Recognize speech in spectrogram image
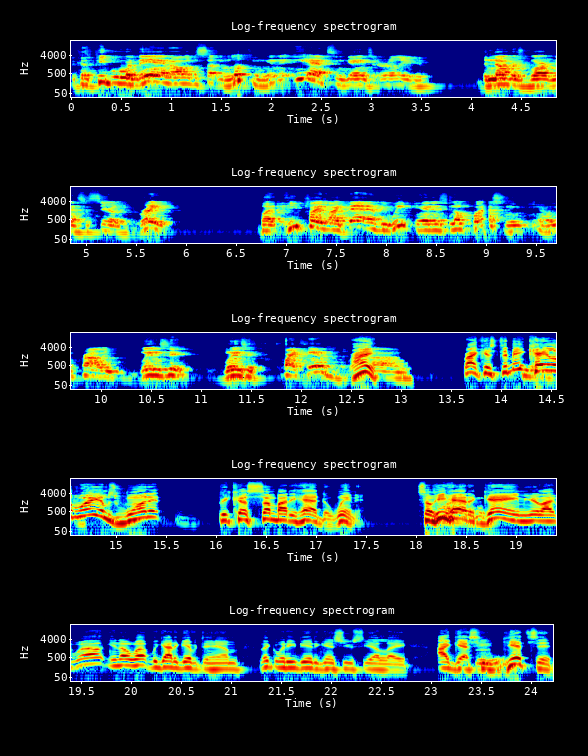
because people were then all of a sudden looking, and he had some games early that the numbers weren't necessarily great, but he played like that every weekend. It's no question. You know, he probably wins it, wins it quite handily. Right. Um, Right. Because to me, Caleb Williams won it because somebody had to win it. So he had a game. You're like, well, you know what? We got to give it to him. Look what he did against UCLA. I guess he Mhm. gets it.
